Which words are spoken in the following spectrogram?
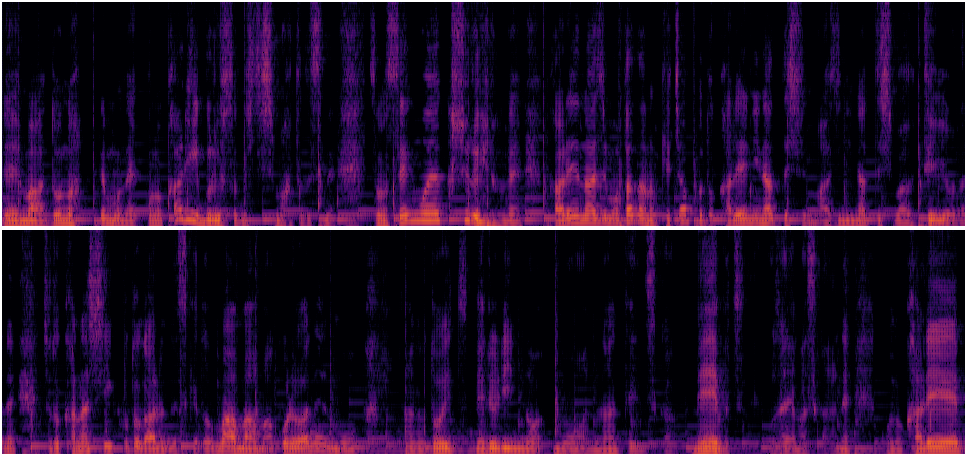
えーまあ、どの、でもね、このカリーブルストにしてしまうとですね、その1500種類のね、カレーの味もただのケチャップとカレーになってしまう、味になってしまうっていうようなね、ちょっと悲しいことがあるんですけど、まあまあまあ、これはね、もう、あの、ドイツ、ベルリンの、もう、あの、なんていうんですか、名物でございますからね、このカレー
